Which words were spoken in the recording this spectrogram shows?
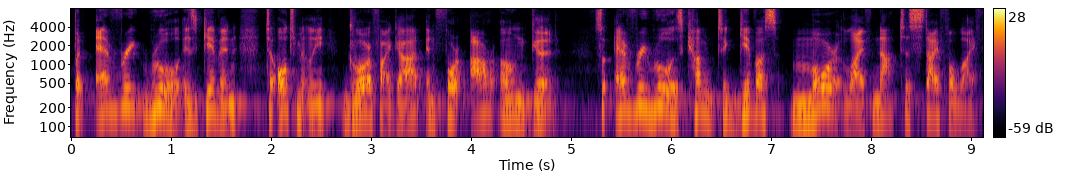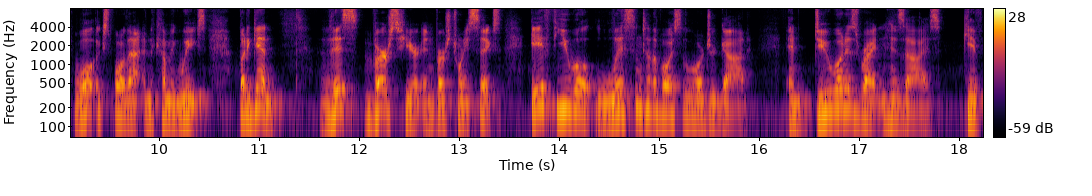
But every rule is given to ultimately glorify God and for our own good. So every rule has come to give us more life, not to stifle life. We'll explore that in the coming weeks. But again, this verse here in verse 26 if you will listen to the voice of the Lord your God and do what is right in his eyes, give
